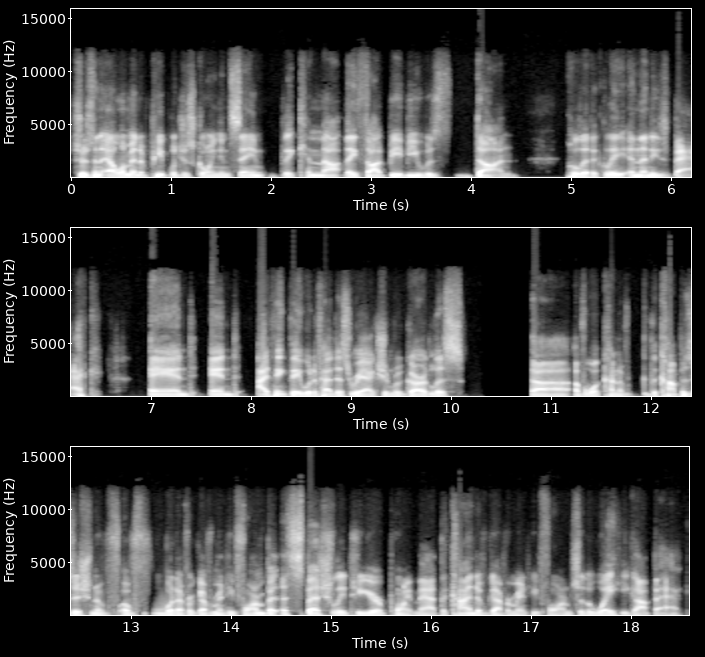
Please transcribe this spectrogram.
So there's an element of people just going insane. They cannot, they thought Bibi was done politically, and then he's back. And and I think they would have had this reaction regardless uh, of what kind of the composition of of whatever government he formed, but especially to your point, Matt, the kind of government he formed. So the way he got back.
